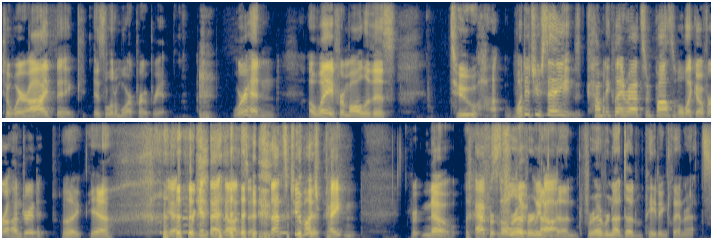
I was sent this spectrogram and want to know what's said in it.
to where I think is a little more appropriate. we're heading away from all of this. Two, what did you say? How many clan rats are possible? Like over a hundred? Like yeah, Yeah, forget that nonsense. That's too much painting. No, absolutely forever not, not. done. Forever not done painting clan rats.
